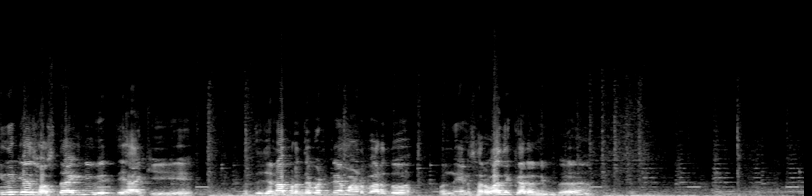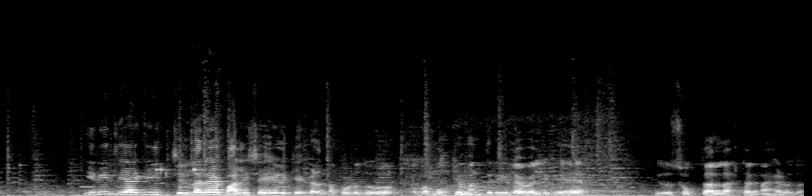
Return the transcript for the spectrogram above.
ಇದು ಕೇಸ್ ಹೊಸದಾಗಿ ನೀವು ಎತ್ತಿ ಹಾಕಿ ಮತ್ತು ಜನ ಪ್ರತಿಭಟನೆ ಮಾಡಬಾರ್ದು, ಒಂದೇನು ಸರ್ವಾಧಿಕಾರ ನಿಮ್ದು? ಈ ರೀತಿಯಾಗಿ ಚಿಲ್ಲರೆ ಬಾಲಿಶ ಹೇಳಿಕೆಗಳನ್ನು ಕೊಡೋದು ಒಬ್ಬ ಮುಖ್ಯಮಂತ್ರಿ ಲೆವೆಲ್ಗೆ ಇದು ಸೂಕ್ತ ಅಲ್ಲ, ಅಷ್ಟನ್ನು ನಾನು ಹೇಳೋದು.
